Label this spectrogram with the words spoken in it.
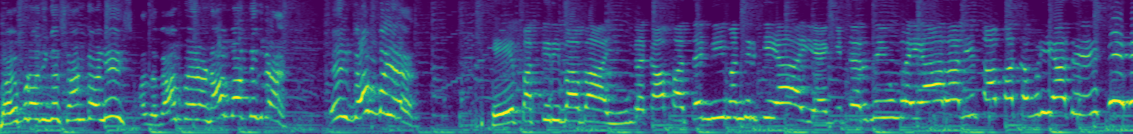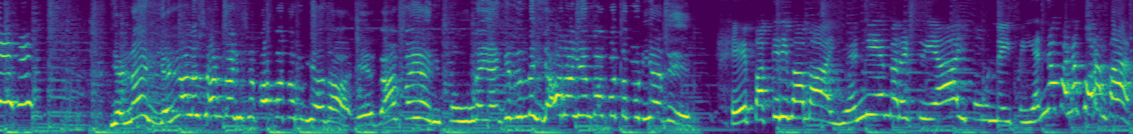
பயப்படாதீங்க சாண்டாலிஸ் அந்த வேம்பயரை நான் பாத்துக்கிறேன் ஏய் வேம்பயர் ஏ பக்கிரி பாபா இவங்களை காப்பாத்த நீ வந்திருக்கியா? என்கிட்ட இருந்து இவங்களை யாராலையும் காப்பாத்த முடியாது. என்ன என்னால சாண்டாலிஸ காப்பாத்த முடியாதா? ஏ வேம்பயர் இப்போ உன்னை என்கிட்ட இருந்து யாராலையும் காப்பாத்த முடியாது. ஏ பக்கிரி பாபா என்னையே மிரட்டுறியா? இப்போ உன்னை இப்ப என்ன பண்ண போறேன் பார்!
